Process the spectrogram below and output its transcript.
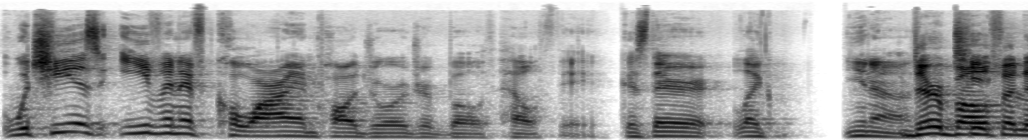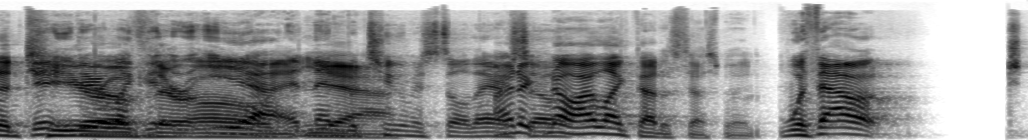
Which he is, even if Kawhi and Paul George are both healthy, because they're like, you know, They're both in a they're- tier they're of like- their own. Yeah, and then Yeah. Batum is still there. I so no, I like that assessment. without t-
